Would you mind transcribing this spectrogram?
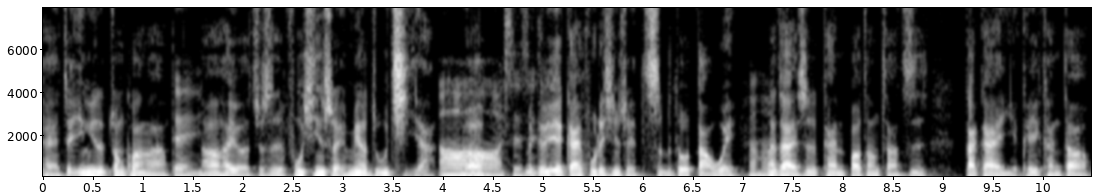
哎这营运的状况啊，对，然后还有就是付薪水有没有如期呀、然后哦，是是每个月，该付的薪水是不是都到位？嗯那再来是看包装杂志，大概也可以看到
